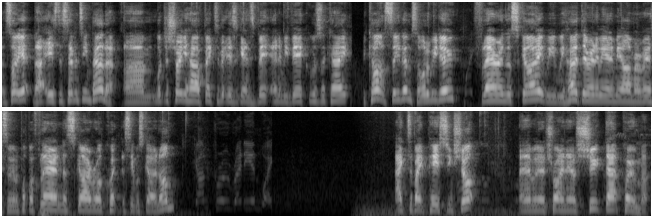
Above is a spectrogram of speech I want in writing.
And so, yeah, that is the 17 pounder. Um, we'll just show you how effective it is against enemy vehicles, okay? We can't see them, so what do we do? Flare in the sky. We, we heard their enemy enemy armor here, so we're going to pop a flare in the sky real quick to see what's going on. Activate piercing shot. And then we're going to try and now shoot that Puma.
